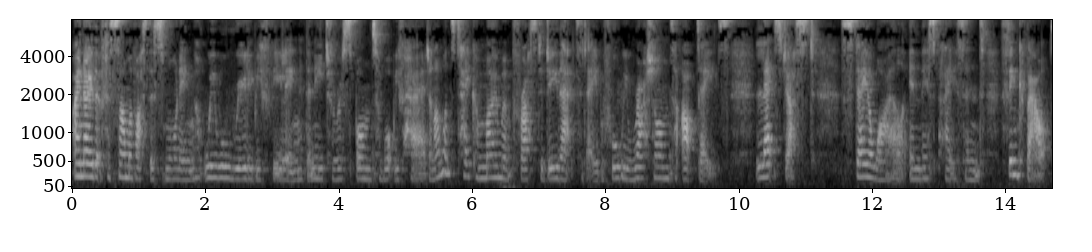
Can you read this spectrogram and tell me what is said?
I know that for some of us this morning, we will really be feeling the need to respond to what we've heard. And I want to take a moment for us to do that today before we rush on to updates. Let's just stay a while in this place and think about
